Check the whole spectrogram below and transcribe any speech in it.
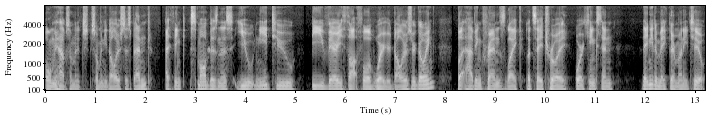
only have so many so many dollars to spend. I think small business you need to be very thoughtful of where your dollars are going. But having friends like let's say Troy or Kingston, they need to make their money too.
